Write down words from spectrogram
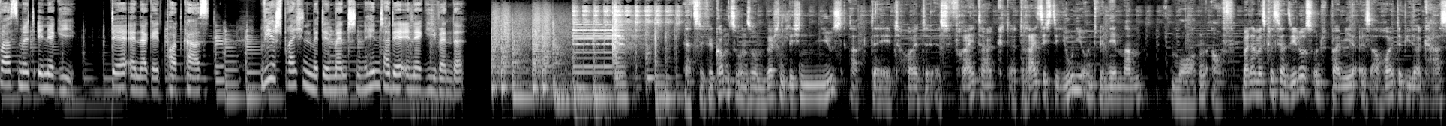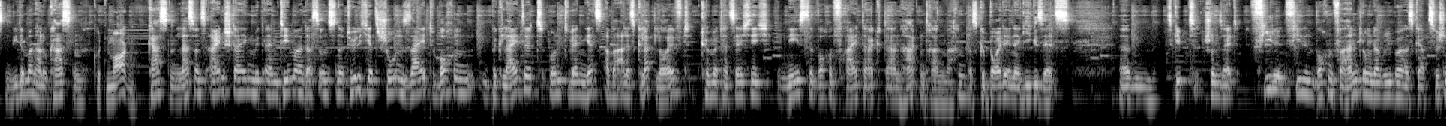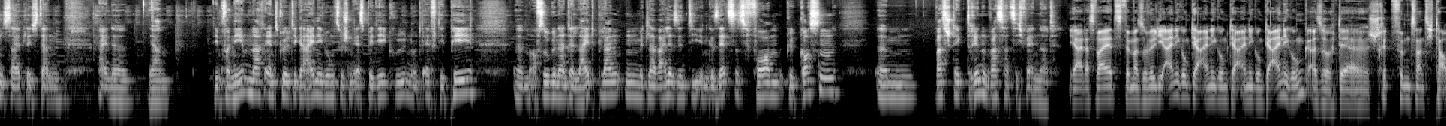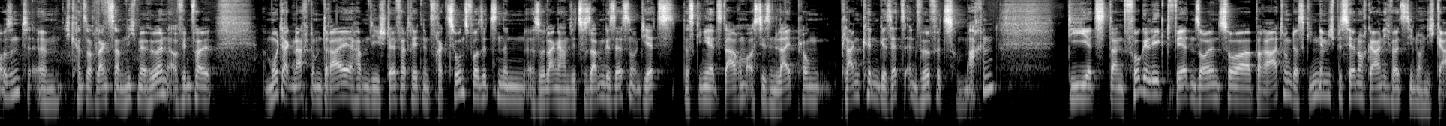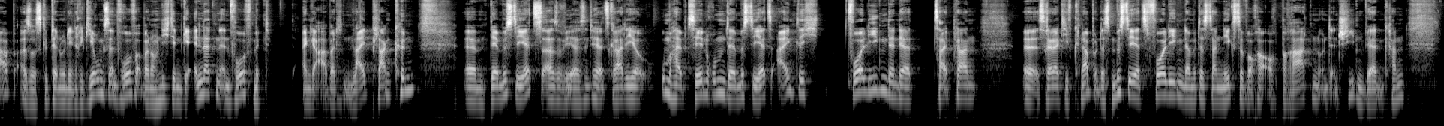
Irgendwas mit Energie. Der Energate Podcast. Wir sprechen mit den Menschen hinter der Energiewende. Herzlich willkommen zu unserem wöchentlichen News Update. Heute ist Freitag, der 30. Juni und wir nehmen am Morgen auf. Mein Name ist Christian Selus und bei mir ist auch heute wieder Carsten Wiedemann. Hallo Carsten. Guten Morgen. Carsten, lass uns einsteigen mit einem Thema, das uns natürlich jetzt schon seit Wochen begleitet und wenn jetzt aber alles glatt läuft, können wir tatsächlich nächste Woche Freitag da einen Haken dran machen, das Gebäudeenergiegesetz. Ähm, es gibt schon seit vielen, vielen Wochen Verhandlungen darüber. Es gab zwischenzeitlich dann eine, ja, dem Vernehmen nach endgültige Einigung zwischen SPD, Grünen und FDP ähm, auf sogenannte Leitplanken. Mittlerweile sind die in Gesetzesform gegossen. Ähm, was steckt drin und was hat sich verändert? Ja, das war jetzt, wenn man so will, die Einigung der Einigung der Einigung der Einigung, also der Schritt 25.000. Ähm, ich kann es auch langsam nicht mehr hören. Auf jeden Fall Montagnacht um drei haben die stellvertretenden Fraktionsvorsitzenden, so also lange haben sie zusammengesessen und jetzt, das ging jetzt darum, aus diesen Leitplanken Gesetzentwürfe zu machen, die jetzt dann vorgelegt werden sollen zur Beratung. Das ging nämlich bisher noch gar nicht, weil es die noch nicht gab. Also es gibt ja nur den Regierungsentwurf, aber noch nicht den geänderten Entwurf mit eingearbeiteten Leitplanken. Ähm, der müsste jetzt, also wir sind ja jetzt gerade hier um halb zehn rum, der müsste jetzt eigentlich vorliegen, denn der Zeitplan äh, ist relativ knapp und das müsste jetzt vorliegen, damit es dann nächste Woche auch beraten und entschieden werden kann.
